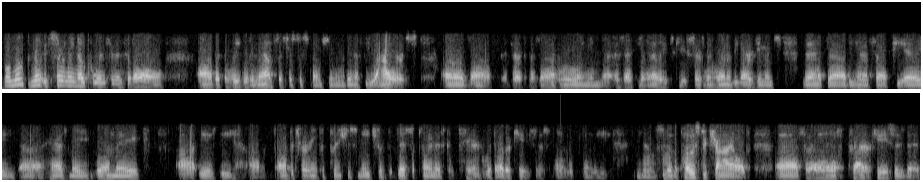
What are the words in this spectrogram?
Well, no, no, it's certainly no coincidence at all uh, that the league would announce such a suspension within a few hours of uh, Judge Mazzant ruling in uh, Ezekiel Elliott's case. Certainly, one of the arguments that uh, the NFLPA uh, has made, will make, uh, is the um, arbitrary and capricious nature of the discipline as compared with other cases, and and the you know, sort of the poster child uh, for all prior cases that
